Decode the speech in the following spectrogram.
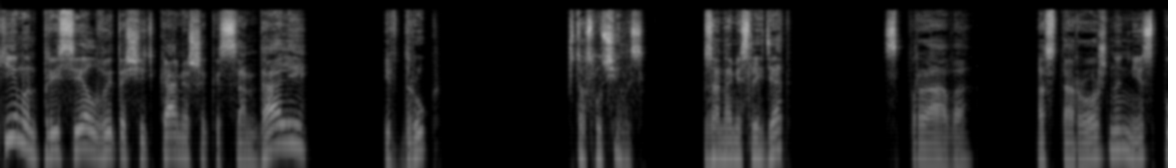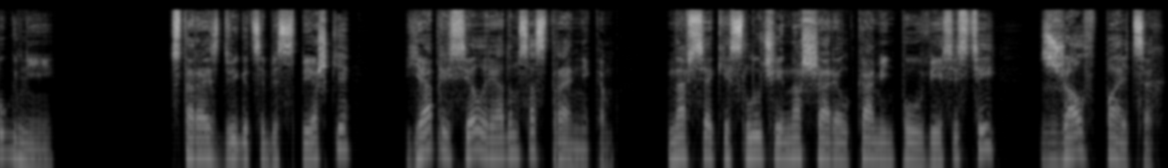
Кимон присел вытащить камешек из сандалии, и вдруг... Что случилось? За нами следят? Справа. Осторожно, не спугни. Стараясь двигаться без спешки, я присел рядом со странником. На всякий случай нашарил камень по увесистей, сжал в пальцах.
